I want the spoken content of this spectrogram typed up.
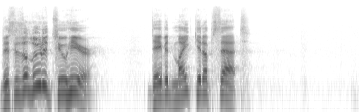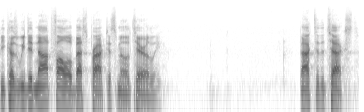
This is alluded to here. David might get upset because we did not follow best practice militarily. Back to the text.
